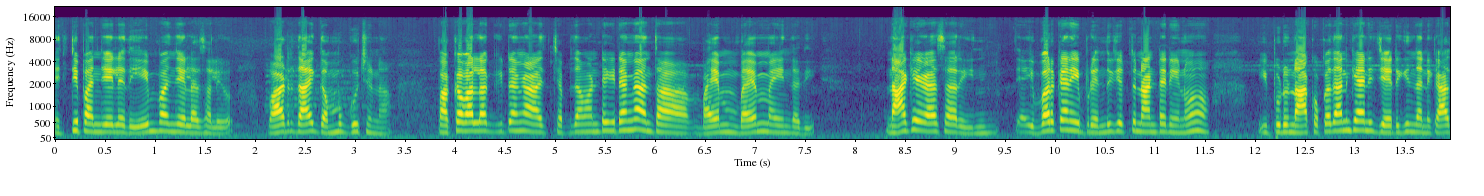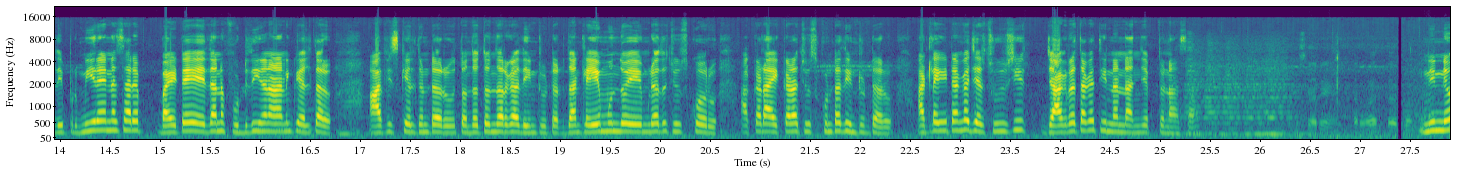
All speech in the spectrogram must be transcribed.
ఎత్తి పని చేయలేదు ఏం పని చేయలేదు అసలు. వాటర్ దాగి గమ్ము కూర్చున్నా. పక్క వాళ్ళకి గిటంగా చెప్దామంటే గిటంగా అంత భయం భయం అయింది అది. నాకే కాదు సార్ ఎవరికైనా ఇప్పుడు ఎందుకు చెప్తున్నా అంటే నేను ఇప్పుడు నాకు ఒక్కదానికే అని జరిగిందని కాదు. ఇప్పుడు మీరైనా సరే బయట ఏదైనా ఫుడ్ తినడానికి వెళ్తారు. ఆఫీస్కి వెళ్తుంటారు. తొందర తొందరగా తింటుంటారు. దాంట్లో ఏముందో ఏం లేదో చూసుకోరు. అక్కడ ఇక్కడ చూసుకుంటూ తింటుంటారు. అట్లా గిటంగా జర చూసి జాగ్రత్తగా తినండి అని చెప్తున్నా సార్. నిన్ను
